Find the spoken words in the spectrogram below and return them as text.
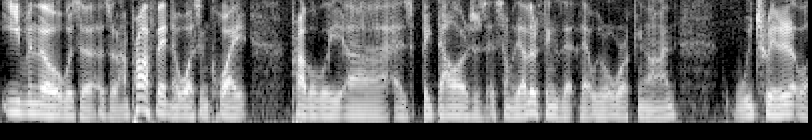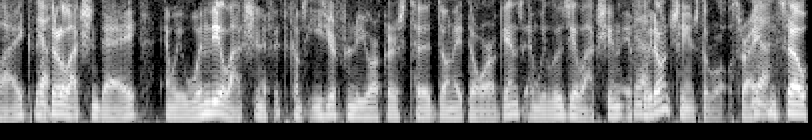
even though it was a, it was a nonprofit and it wasn't quite probably uh, as big dollars as, as some of the other things that, that we were working on, we treated it like there's Yes. an election day and we win the election if it becomes easier for New Yorkers to donate their organs, and we lose the election if Yeah. we don't change the rules, right? Yeah. And so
